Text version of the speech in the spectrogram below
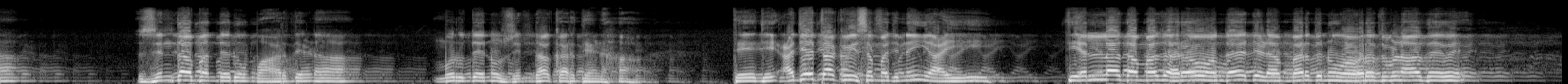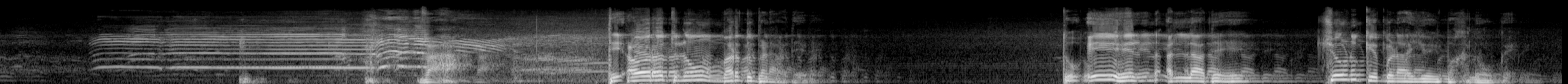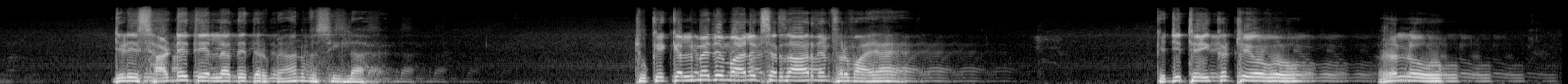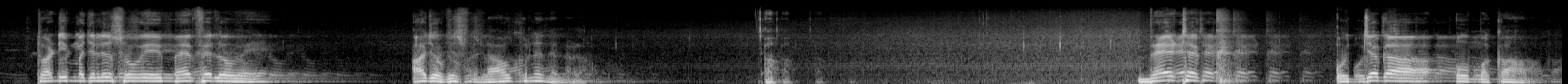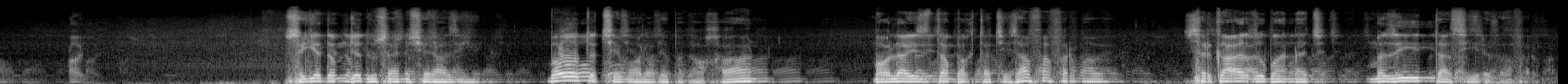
ਜ਼ਿੰਦਾ ਬੰਦੇ ਨੂੰ ਮਾਰ ਦੇਣਾ ਮੁਰਦੇ ਨੂੰ ਜ਼ਿੰਦਾ ਕਰ ਦੇਣਾ ਤੇ ਜੇ ਅਜੇ ਤੱਕ ਵੀ ਸਮਝ ਨਹੀਂ ਆਈ ਤੇ ਅੱਲਾ ਦਾ ਮਜ਼ਹਰ ਉਹ ਹੁੰਦਾ ਜਿਹੜਾ ਮਰਦ ਨੂੰ ਔਰਤ ਬਣਾ ਦੇਵੇ ਵਾਹ ਤੇ ਔਰਤ ਨੂੰ ਮਰਦ ਬਣਾ ਦੇਵੇ ਤੋ ਇਹ ਹਨ ਅੱਲਾ ਦੇ ਚੁਣ ਕੇ ਬਣਾਈ ਹੋਈ ਮਖਲੂਕ ਹੈ ਜਿਹੜੇ ਸਾਡੇ ਤੇ ਅੱਲਾ ਦੇ ਦਰਮਿਆਨ ਵਸੀਲਾ चूँकि कलमे के मालिक सरदार ने फरमाया है कि जिथे इकट्ठे होवो, रलो। थोड़ी मजलिस होवे, महफिल होवे। आज बिस्मिल्लाह, खुले दे लड़ो बैठक, ओ जगह, ओ मकाम। सैयद अमजद हुसैन शिराजी। बहुत अच्छे मौला दे बंदा खान। मौला इज़्ज़त बख्त इजाफा फरमावे। सरकार ज़ुबान मजीद तासीर फरमा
